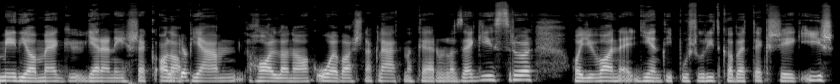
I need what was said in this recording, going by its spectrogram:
média megjelenések alapján hallanak, olvasnak, látnak erről az egészről, hogy van egy ilyen típusú ritka betegség is,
